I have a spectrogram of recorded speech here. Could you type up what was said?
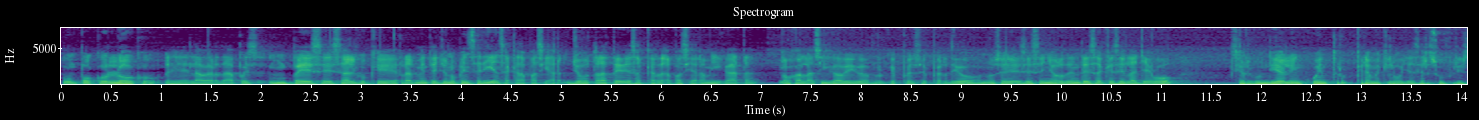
un poco loco. eh, la verdad, pues un pez es algo que realmente yo no pensaría en sacar a pasear. Yo traté de sacar a pasear a mi gata. Ojalá siga viva porque pues se perdió. No sé, ese señor de Endesa que se la llevó. Si algún día lo encuentro, créame que lo voy a hacer sufrir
